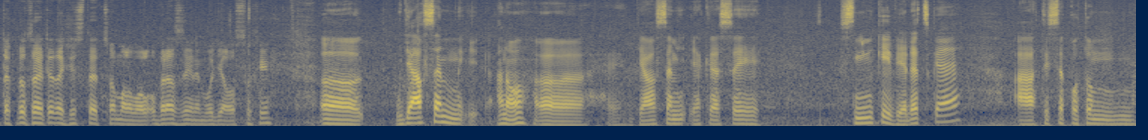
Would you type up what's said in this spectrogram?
Tak proto je to tak, že jste co maloval obrazy nebo dělal sochy? Uh, Udělal jsem, ano, eh, dělal jsem jakési snímky vědecké a ty se potom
